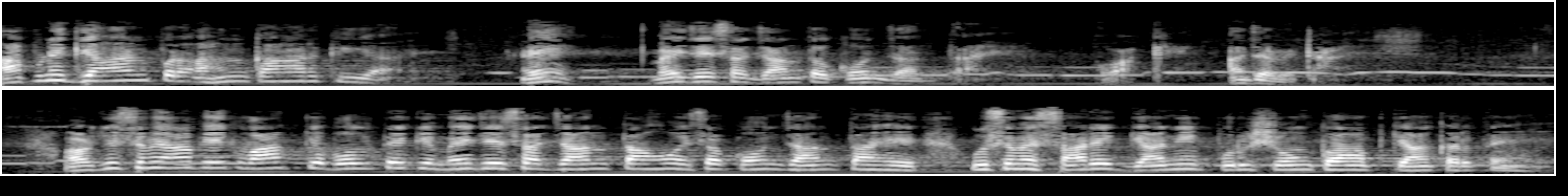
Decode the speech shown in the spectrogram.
अपने ज्ञान पर अहंकार किया है, है? मैं जैसा जानता हूँ कौन जानता है? वाक्य। आजा बेटा। और जिस समय आप एक वाक्य बोलते कि मैं जैसा जानता हूँ ऐसा कौन जानता है? उस समय सारे ज्ञानी पुरुषों का आप क्या करते हैं?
